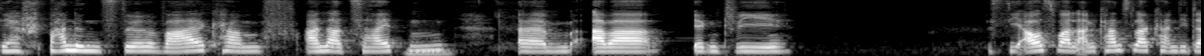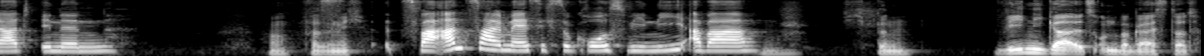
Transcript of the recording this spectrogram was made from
der spannendste Wahlkampf aller Zeiten. Mhm. Ähm, aber irgendwie ist die Auswahl an KanzlerkandidatInnen oh, weiß ich nicht. zwar anzahlmäßig so groß wie nie, aber. Hm. Ich bin weniger als unbegeistert.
